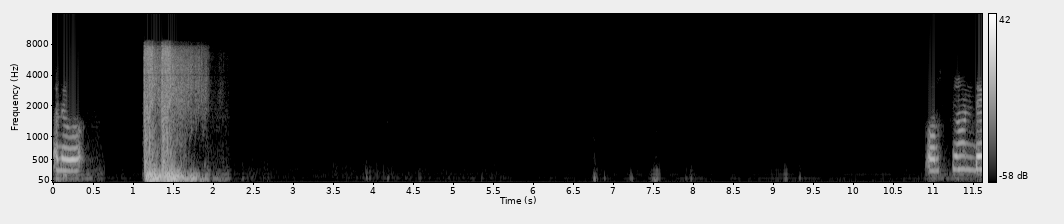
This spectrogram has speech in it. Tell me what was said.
ഹലോ. കുറച്ച് കൊണ്ടേ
